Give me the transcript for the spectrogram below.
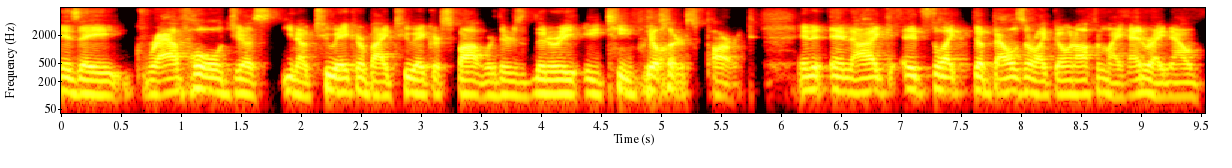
is a gravel, just you know, two acre by two acre spot where there's literally 18 wheelers parked, and and I, it's like the bells are like going off in my head right now.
